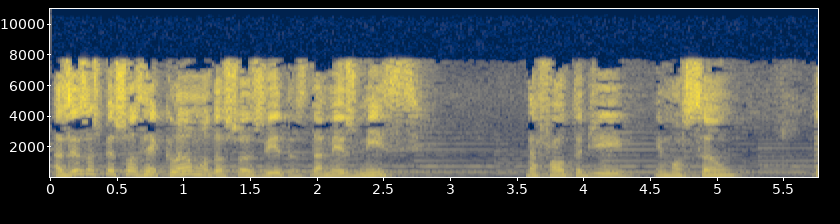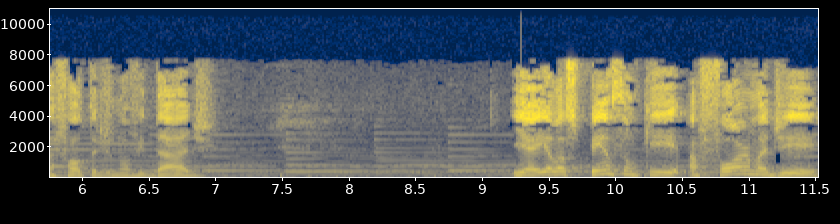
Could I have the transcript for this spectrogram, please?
Às vezes as pessoas reclamam das suas vidas, da mesmice, da falta de emoção, da falta de novidade. E aí elas pensam que a forma de,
